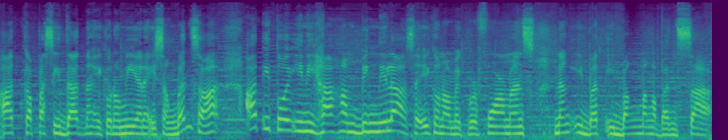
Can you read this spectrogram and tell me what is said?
at kapasidad ng ekonomiya ng isang bansa at ito ay inihahambing nila sa economic performance ng iba't ibang mga bansa.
